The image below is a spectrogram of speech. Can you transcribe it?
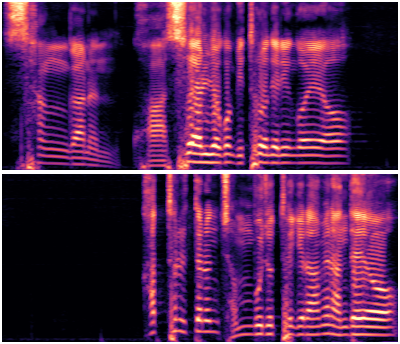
상가는 과세하려고 밑으로 내린 거예요. 같을 때는 전부주택이라 하면 안 돼요.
